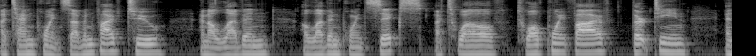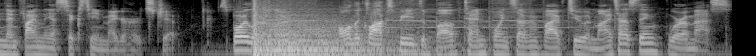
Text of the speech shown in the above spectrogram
a 10.752, an 11, 11.6, a 12, 12.5, 13, and then finally a 16 MHz chip. Spoiler alert, all the clock speeds above 10.752 in my testing were a mess.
